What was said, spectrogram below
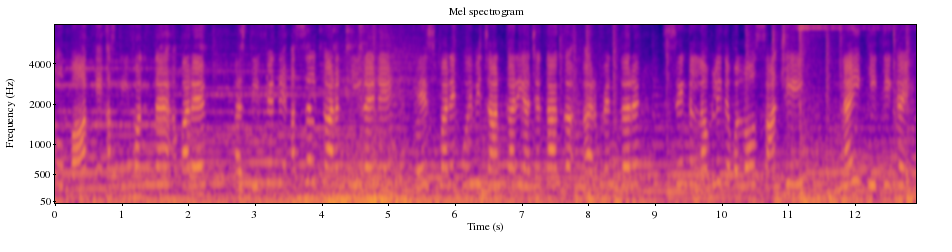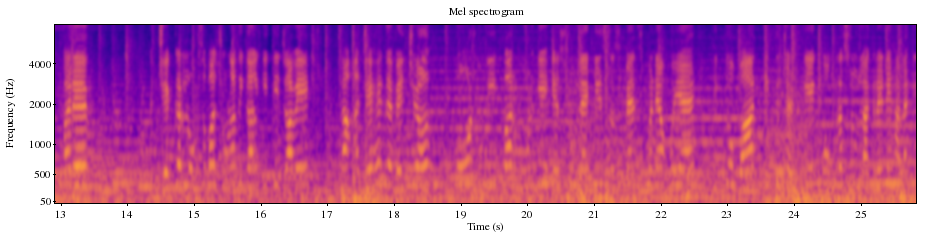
ਤੋਂ ਬਾਅਦ ਇਹ ਅਸਤੀਫਾ ਦਿੱਤਾ ਹੈ, ਪਰ ਅਸਤੀਫੇ ਦੇ ਅਸਲ ਕਾਰਨ ਕੀ ਰਹੇ ਨੇ? ਇਸ ਬਾਰੇ ਕੋਈ ਵੀ ਜਾਣਕਾਰੀ ਅਜੇ ਤੱਕ ਅਰਵਿੰਦਰ ਸਿੰਘ ਲਵਲੀ ਦੇ ਵੱਲੋਂ ਸਾਂਝੀ ਨਹੀਂ ਕੀਤੀ ਗਈ। ਪਰ ਜੇਕਰ ਲੋਕ ਸਭਾ ਚੋਣਾਂ ਦੀ ਗੱਲ ਕੀਤੀ ਜਾਵੇ, ਤਾਂ ਅਜਿਹੇ ਦੇ ਵਿੱਚ ਕੌਣ ਉਮੀਦਵਾਰ ਹੋਣਗੇ, ਇਸ ਨੂੰ ਲੈ ਕੇ ਸਸਪੈਂਸ ਬਣਿਆ ਹੋਇਆ ਹੈ। ਇੱਕ ਤੋਂ ਬਾਅਦ ਇੱਕ ਝਟਕੇ ਕਾਂਗਰਸ ਨੂੰ ਲੱਗ ਰਹੇ ਨੇ। ਹਾਲਾਂਕਿ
